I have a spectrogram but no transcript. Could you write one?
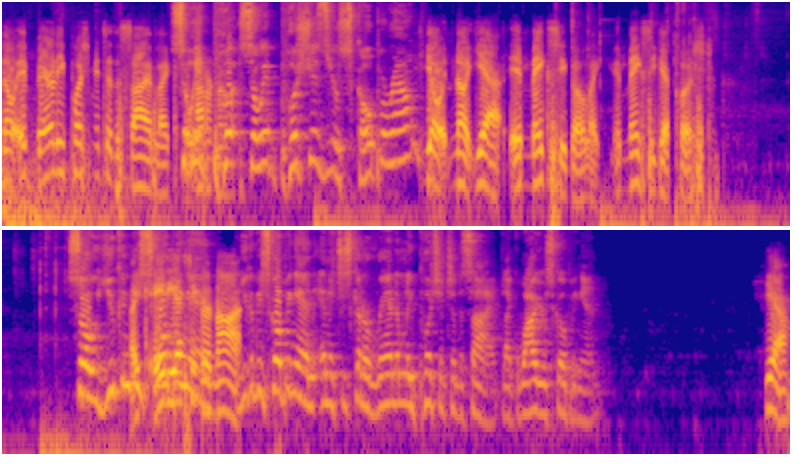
No, it barely pushed me to the side. Like So I it don't know. pu- so it pushes your scope around. Yo, no, yeah, it makes you go like it makes you get pushed. So you can be Like, scoping ADSing in. or not. You can be scoping in, and it's just gonna randomly push it to the side, like while you're scoping in. Yeah.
